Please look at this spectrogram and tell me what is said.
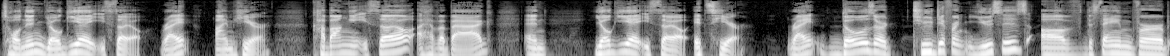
저는 여기에 있어요, right? I'm here. 가방이 있어요, I have a bag, and 여기에 있어요, it's here, right? Those are two different uses of the same verb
